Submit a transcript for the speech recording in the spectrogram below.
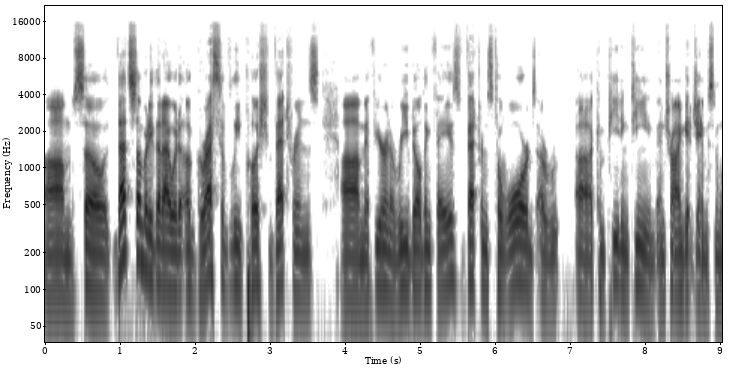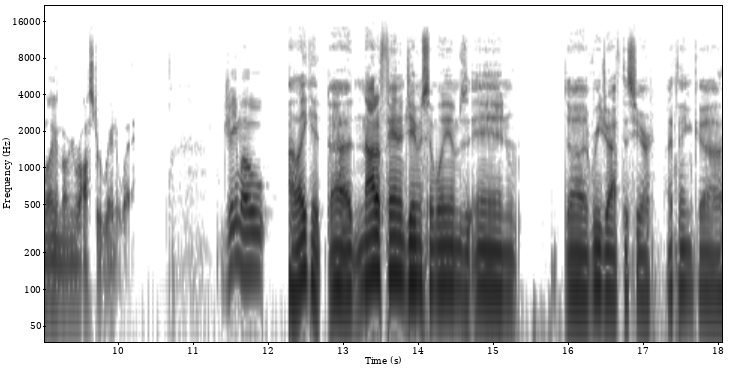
Um, so that's somebody that I would aggressively push veterans um, if you're in a rebuilding phase, veterans towards a uh, competing team and try and get Jameson Williams on your roster right away. JMO. I like it. Uh, not a fan of Jameson Williams in uh, redraft this year. I think. Uh,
